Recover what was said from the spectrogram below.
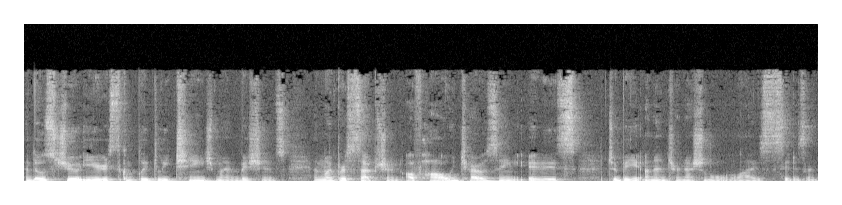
and those two years completely changed my ambitions and my perception of how interesting it is to be an internationalized citizen.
